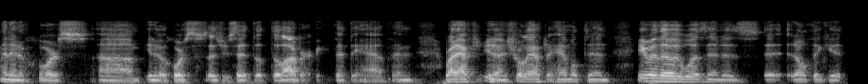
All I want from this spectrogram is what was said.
and then of course, um, you know, of course, as you said, the, the, library that they have, and right after, you know, shortly after Hamilton, even though it wasn't as, I don't think it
